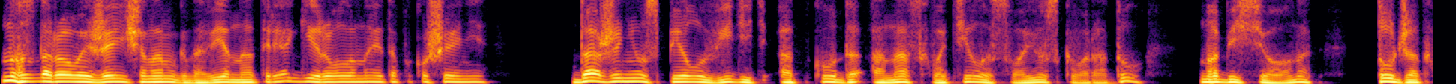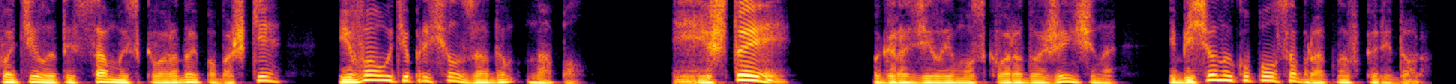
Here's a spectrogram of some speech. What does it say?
но здоровая женщина мгновенно отреагировала на это покушение. Даже не успел увидеть, откуда она схватила свою сковороду, но бесенок тут же отхватил этой самой сковородой по башке и в ауте присел задом на пол. «Ишь ты!» — погрозила ему сковородой женщина и бесенок уполз обратно в коридор.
